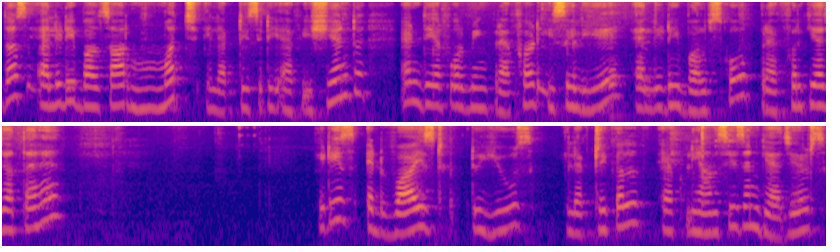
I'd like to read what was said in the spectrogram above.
D bulbs are much electricity efficient and therefore being preferred इसीलिए डी बल्ब्स को प्रेफर किया जाता है। It is advised to use electrical appliances and gadgets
